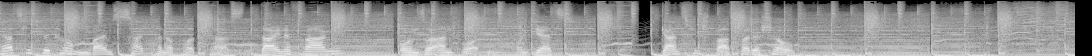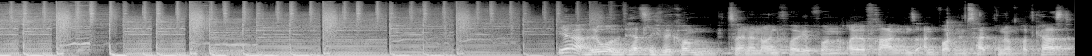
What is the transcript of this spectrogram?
Herzlich willkommen beim Sidepreneur Podcast. Deine Fragen, unsere Antworten. Und jetzt ganz viel Spaß bei der Show. Ja, hallo und herzlich willkommen zu einer neuen Folge von Eure Fragen, unsere Antworten im Sidepreneur Podcast.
